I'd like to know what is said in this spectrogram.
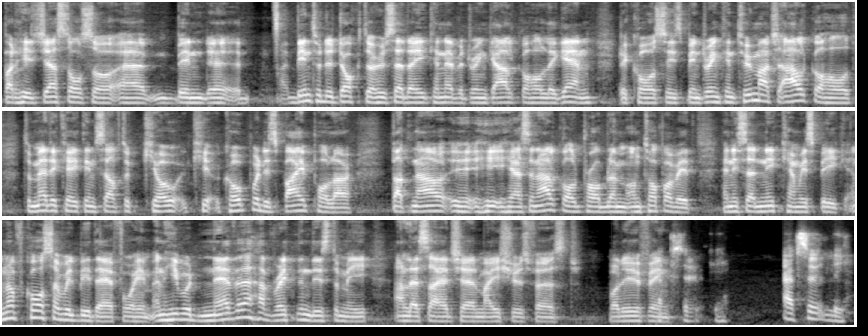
but he's just also uh, been. Uh, been to the doctor who said that he can never drink alcohol again because he's been drinking too much alcohol to medicate himself to co- cope with his bipolar. But now he, he has an alcohol problem on top of it. And he said nick can we speak? And of course i will be there for him. And he would never have written this to me unless i had shared my issues first. What do you think? Absolutely. Absolutely.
